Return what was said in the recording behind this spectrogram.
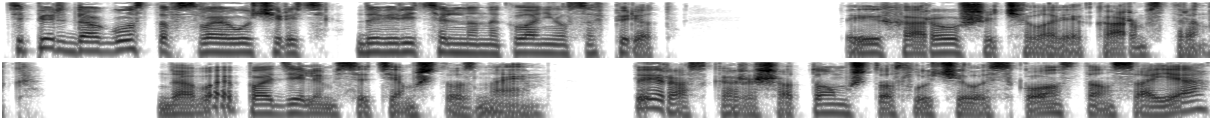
Теперь Дагоста, в свою очередь, доверительно наклонился вперед. «Ты хороший человек, Армстронг. Давай поделимся тем, что знаем. Ты расскажешь о том, что случилось с Констанс, а я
